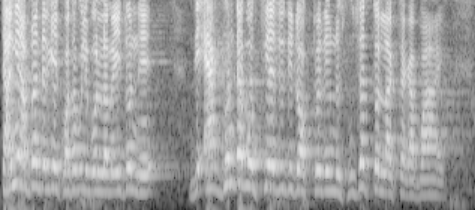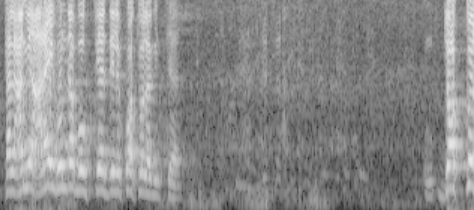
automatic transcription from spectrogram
তা আমি আপনাদেরকে এই কথাগুলি বললাম এই জন্যে যে এক ঘণ্টা বক্তৃতা যদি ডক্টর পঁচাত্তর লাখ টাকা পায়, তাহলে আমি আড়াই ঘণ্টা বক্তৃতা দিলে কত লাগিচ্ছে? ডক্টর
